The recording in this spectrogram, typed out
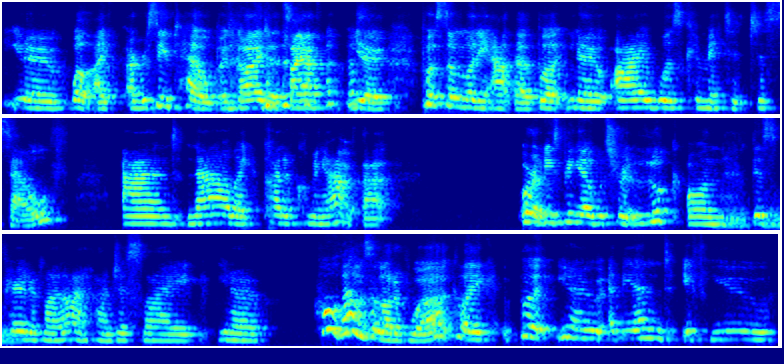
you know, well, I I received help and guidance. I have, you know, put some money out there, but you know, I was committed to self. And now, like, kind of coming out of that, or at least being able to look on this period of my life, I'm just like, you know, oh, that was a lot of work. Like, but you know, at the end, if you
